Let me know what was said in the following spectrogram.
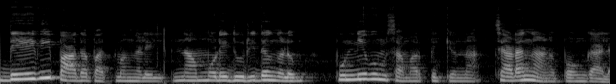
ദേവീപാദ പത്മങ്ങളിൽ നമ്മുടെ ദുരിതങ്ങളും പുണ്യവും സമർപ്പിക്കുന്ന ചടങ്ങാണ് പൊങ്കാല.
